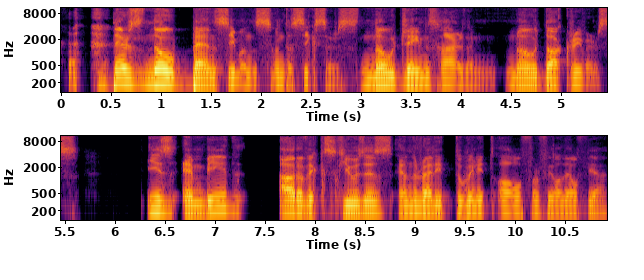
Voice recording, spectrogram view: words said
there's no Ben Simmons on the Sixers, no James Harden, no Doc Rivers. Is Embiid out of excuses and ready to win it all for Philadelphia?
